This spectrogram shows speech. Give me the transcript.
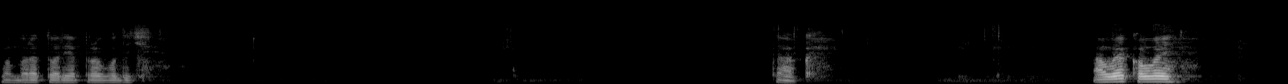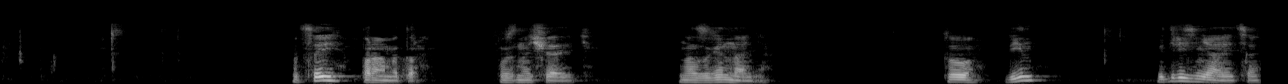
Лабораторія проводить так. Але коли оцей параметр визначають на згинання, то він відрізняється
